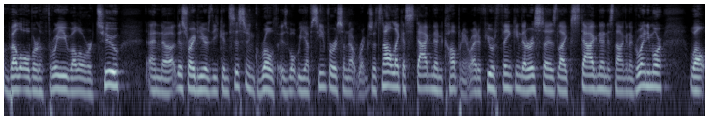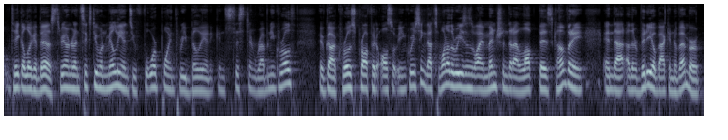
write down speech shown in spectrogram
well over three, well over two. And uh, this right here is the consistent growth is what we have seen for Arista Network. So it's not like a stagnant company, right? If you're thinking that Arista is like stagnant, it's not going to grow anymore. Well, take a look at this 361 million to 4.3 billion consistent revenue growth. We've got gross profit also increasing. That's one of the reasons why I mentioned that I love this company in that other video back in November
